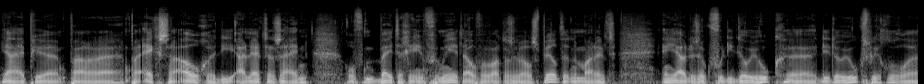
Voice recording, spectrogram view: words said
ja, heb je een paar, een paar extra ogen die alerter zijn of beter geïnformeerd over wat er zoal speelt in de markt. En jou dus ook voor die dode hoek. Uh, die dode hoekspiegel, uh,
